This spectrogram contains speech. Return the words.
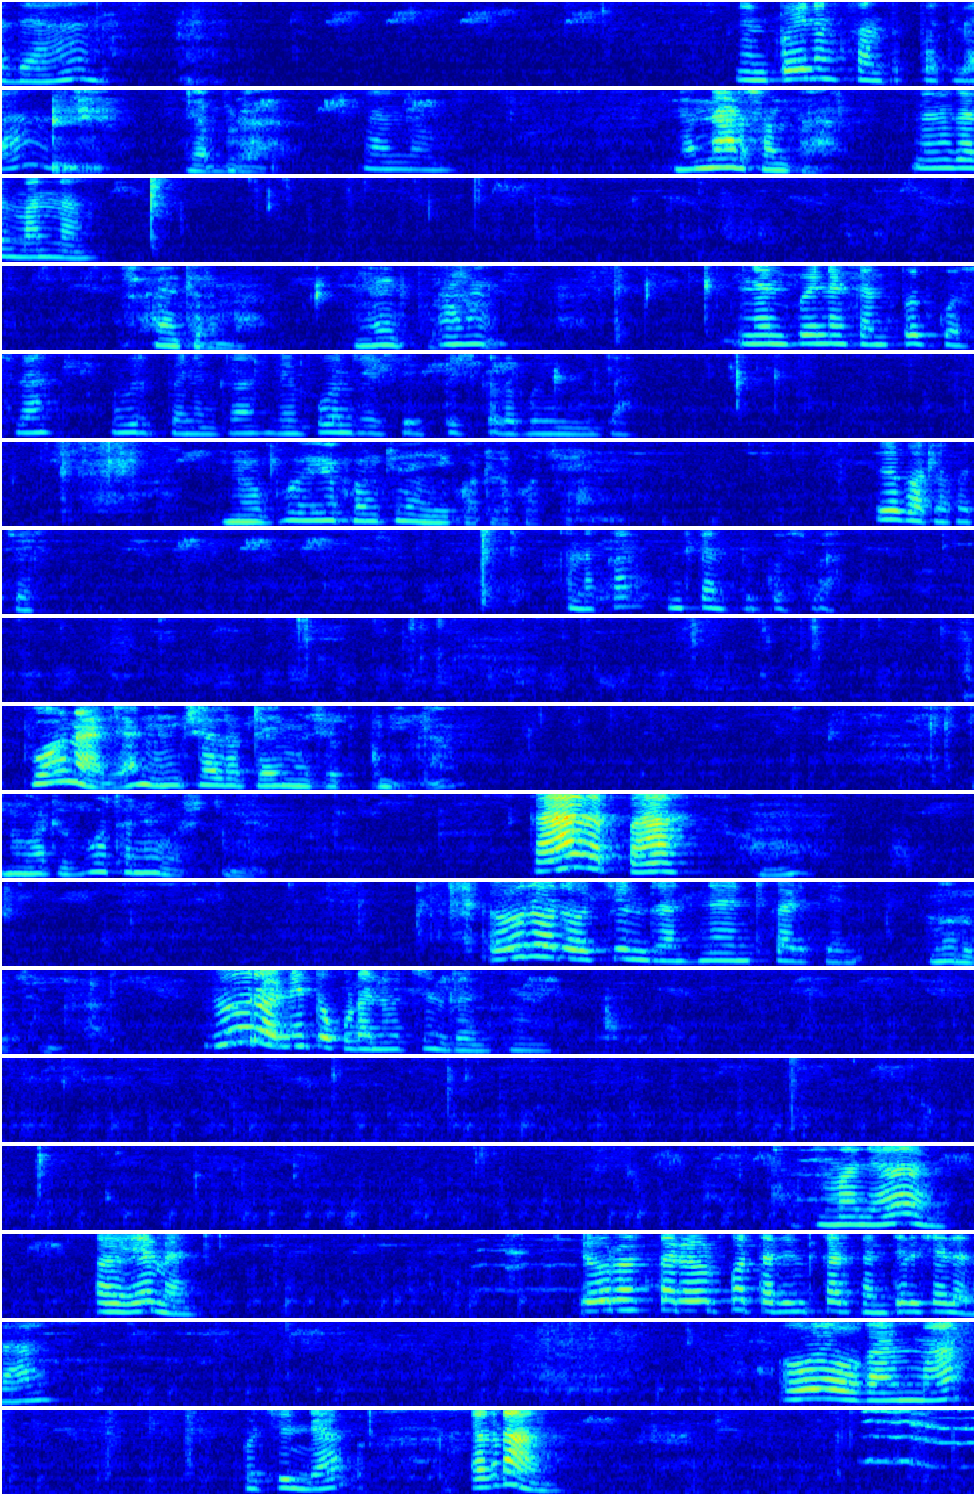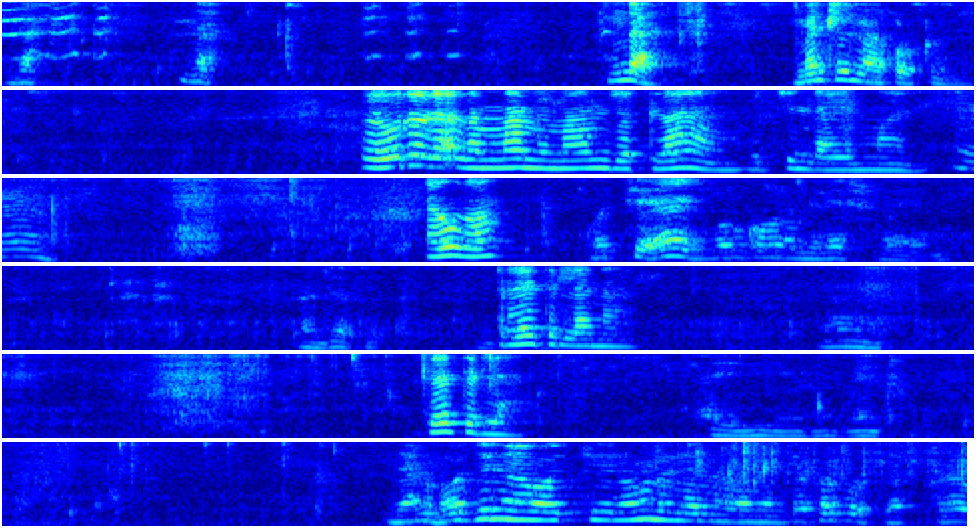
అదా? నేను పోయినాక సంతకు పోతివా? ఎప్పుడా? నన్ను నిన్నాడు సొంత? నన్ను కాదు మన్న సాయంత్రం. నేను పోయినాక ఎంత పొద్దుకోసవా ఊరికి పోయినాక నేను ఫోన్ చేసి పిసుకల పోయింది ఇంకా. నువ్వు పోయే కొంచెం ఈ కొట్లకు వచ్చాయి. ఇవే కొట్లోకి వచ్చాయి. అన్నక్క ఇంటికి పొద్దుకోసవా పోనాదా నిమిషాలు టైం చెప్పుకునేక నువ్వు అట్లా పోతానే వస్తుంది కాదప్పా? ఎవరెవరు వచ్చిండ్రంట నేను ఇంటికాడికి ఎవరు వచ్చిండ్రు? ఎవరో నీతో కూడా వచ్చిండ్రంట మన ఏమే? ఎవరు వస్తారు ఎవరు పోతారు ఇంటికాడికి అని తెలిసేలేదా? ఎవరో ఒక అమ్మ వచ్చిందా? ఎక్కడా? మెంటలు నా ఎవరు రాదమ్మా మీ మామ జొట్ల వచ్చింది అమ్మ అని? ఎవరు? వచ్చే కొనుక్కోవడం తినేసిపోయాను అంతే. రైతులనా. రైతులే నేను పొద్దున్నే వచ్చిన నేను నేను ఎక్కడికి వచ్చి ఎక్కడ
